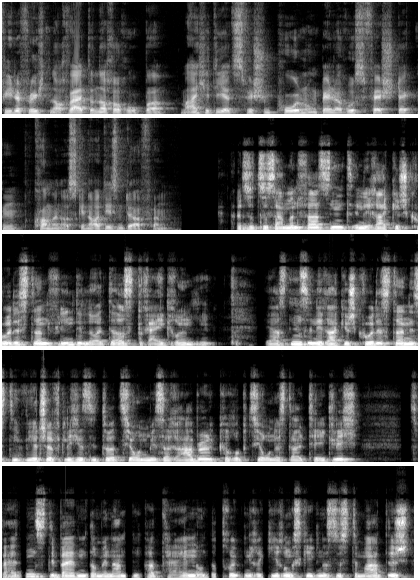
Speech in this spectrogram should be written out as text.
Viele flüchten auch weiter nach Europa. Manche, die jetzt zwischen Polen und Belarus feststecken, kommen aus genau diesen Dörfern. Also zusammenfassend, in irakisch-Kurdistan fliehen die Leute aus drei Gründen. Erstens, in irakisch-Kurdistan ist die wirtschaftliche Situation miserabel, Korruption ist alltäglich. Zweitens, die beiden dominanten Parteien unterdrücken Regierungsgegner systematisch.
